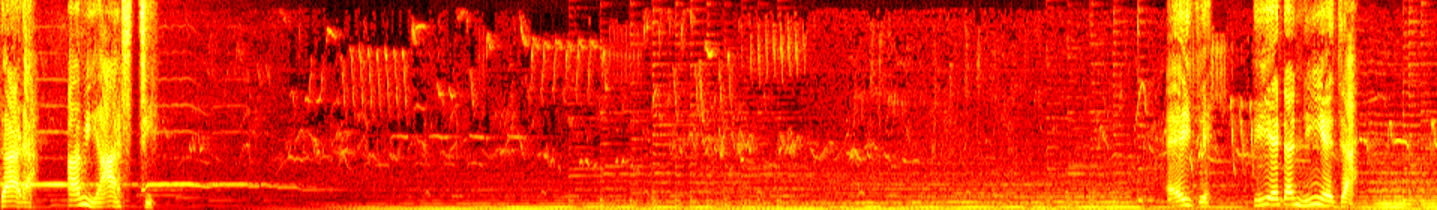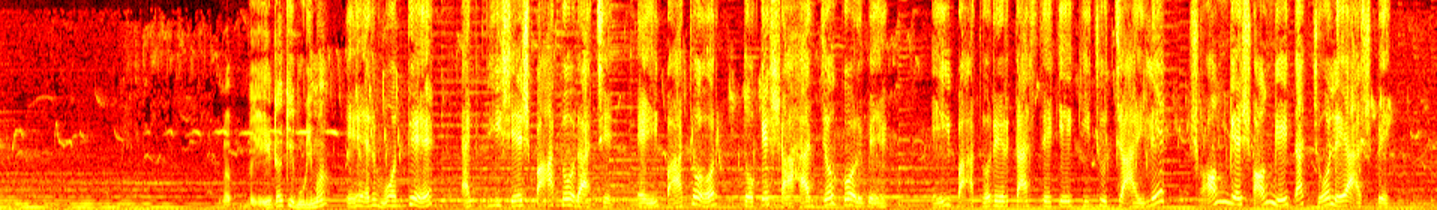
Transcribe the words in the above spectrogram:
দাঁড়া, আমি আসছি। এই যে, তুই এটা নিয়ে যা। এটা কি বুড়িমা? এর মধ্যে এক বিশেষ পাথর আছে। এই পাথর তোকে সাহায্য করবে। এই পাথরের কাছ থেকে কিছু চাইলে সঙ্গে সঙ্গে তা চলে আসবে।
